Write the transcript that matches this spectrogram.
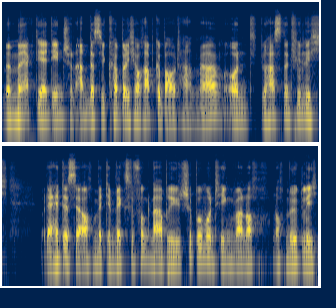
man merkte ja denen schon an, dass sie körperlich auch abgebaut haben, ja. Und du hast natürlich, oder hättest ja auch mit dem Wechsel von Gnabry, Choupo-Moting war noch, noch möglich,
